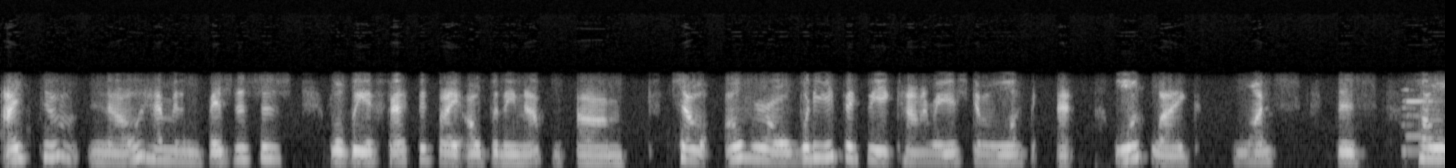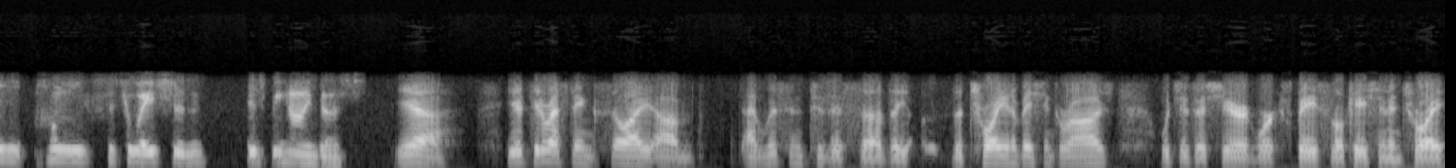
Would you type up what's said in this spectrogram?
I don't know how many businesses will be affected by opening up. Um, so overall, what do you think the economy is going to look at look like once this whole whole situation is behind us? Yeah, yeah, it's interesting. So I um I listened to this uh, the the Troy Innovation Garage, which is a shared workspace location in Troy.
